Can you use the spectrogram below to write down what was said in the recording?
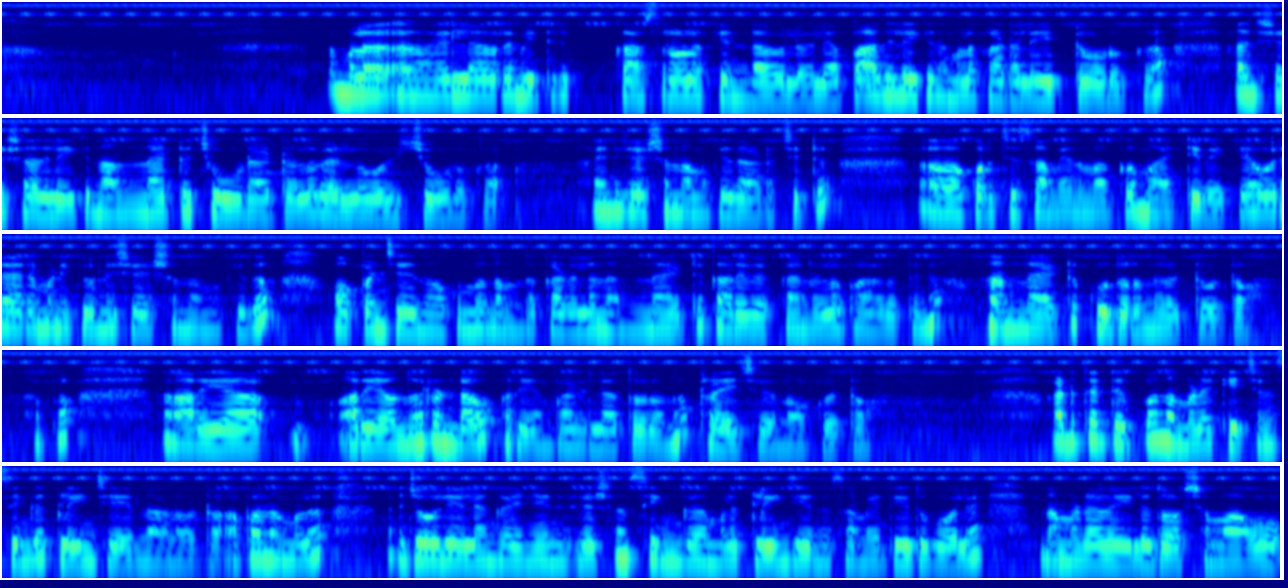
നമ്മൾ എല്ലാവരുടെയും വീട്ടിൽ കാസറോളൊക്കെ ഉണ്ടാവുമല്ലോ അല്ലേ? അപ്പോൾ അതിലേക്ക് നമ്മൾ കടല ഇട്ട് കൊടുക്കുക. അതിനുശേഷം അതിലേക്ക് നന്നായിട്ട് ചൂടായിട്ടുള്ള വെള്ളം ഒഴിച്ചു കൊടുക്കുക. അതിനുശേഷം നമുക്കിത് അടച്ചിട്ട് കുറച്ച് സമയം നമുക്ക് മാറ്റി വയ്ക്കുക ഒരു അരമണിക്കൂറിന് ശേഷം നമുക്കിത് ഓപ്പൺ ചെയ്ത് നോക്കുമ്പോൾ നമ്മുടെ കടല നന്നായിട്ട് കറി വെക്കാനുള്ള പാകത്തിന് നന്നായിട്ട് കുതിർന്ന് കിട്ടും കേട്ടോ. അപ്പോൾ അറിയാ അറിയാവുന്നവരുണ്ടാവും അറിയാൻ പാടില്ലാത്തവരൊന്ന് ട്രൈ ചെയ്ത് നോക്കൂ കേട്ടോ. അടുത്ത ടിപ്പ് നമ്മൾ കിച്ചൺ സിങ്ക് ക്ലീൻ ചെയ്യുന്നതാണ് കേട്ടോ. അപ്പോൾ നമ്മൾ ജോലിയെല്ലാം കഴിഞ്ഞതിന് ശേഷം സിങ്ക് നമ്മൾ ക്ലീൻ ചെയ്യുന്ന സമയത്ത് ഇതുപോലെ നമ്മുടെ കയ്യിൽ ദോശമാവോ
